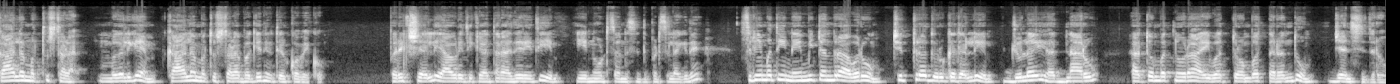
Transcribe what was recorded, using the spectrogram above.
ಕಾಲ ಮತ್ತು ಸ್ಥಳ. ಮೊದಲಿಗೆ ಕಾಲ ಮತ್ತು ಸ್ಥಳ ಬಗ್ಗೆ ನೀವು ತಿಳ್ಕೋಬೇಕು. ಪರೀಕ್ಷೆಯಲ್ಲಿ ಯಾವ ರೀತಿ ಕೇಳ್ತಾರೆ ಅದೇ ರೀತಿ ಈ ನೋಟ್ಸನ್ನು ಸಿದ್ಧಪಡಿಸಲಾಗಿದೆ. ಶ್ರೀಮತಿ ನೇಮಿಚಂದ್ರ ಅವರು ಚಿತ್ರದುರ್ಗದಲ್ಲಿ ಜುಲೈ ಹದಿನಾರು ಹತ್ತೊಂಬತ್ತು ನೂರ ಐವತ್ತೊಂಬತ್ತರಂದು ಜನಿಸಿದರು.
